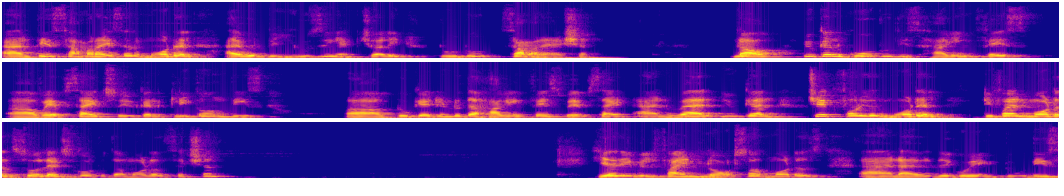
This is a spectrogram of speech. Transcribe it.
and this summarizer model I will be using actually to do summarization. Now you can go to this Hugging Face uh, website so you can click on this uh, to get into the Hugging Face website and where you can check for your model, define model. So let's go to the model section here you will find lots of models and i will be going to these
